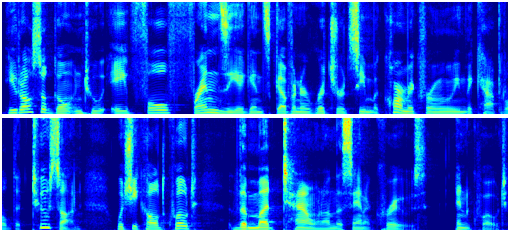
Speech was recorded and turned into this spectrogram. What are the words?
He would also go into a full frenzy against Governor Richard C. McCormick for moving the capital to Tucson, which he called, quote, the mud town on the Santa Cruz, end quote.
